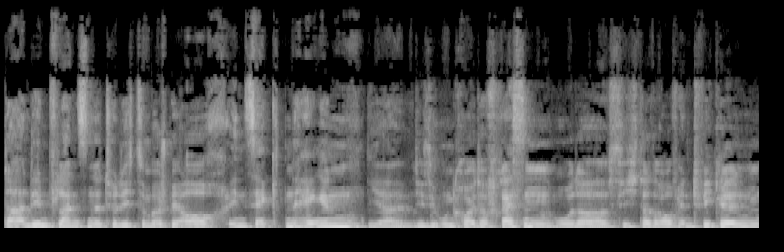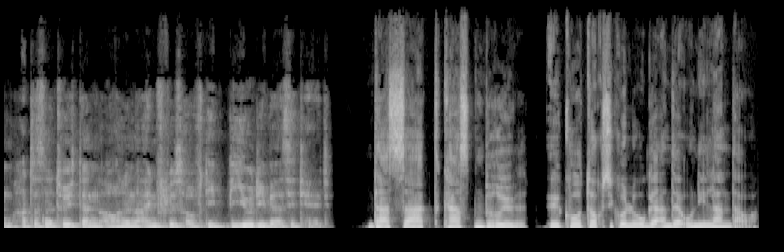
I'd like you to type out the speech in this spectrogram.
Da an den Pflanzen natürlich zum Beispiel auch Insekten hängen, die ja diese Unkräuter fressen oder sich darauf entwickeln, hat das natürlich dann auch einen Einfluss auf die Biodiversität. Das sagt Carsten Brühl, Ökotoxikologe an der Uni Landau.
